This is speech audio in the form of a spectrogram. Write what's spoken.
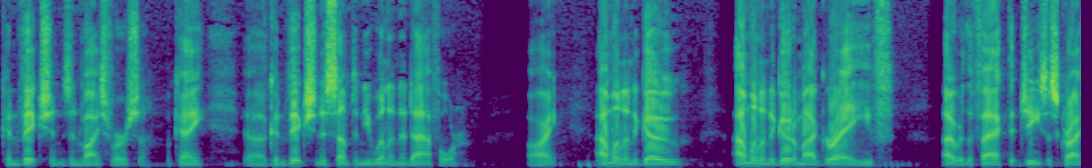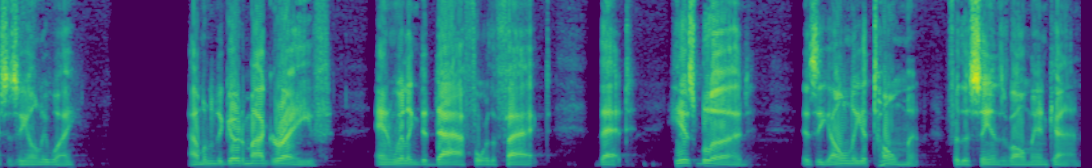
convictions and vice versa, okay? Uh, conviction is something you're willing to die for, all right? I'm willing to go I'm willing to go to my grave over the fact that Jesus Christ is the only way. I'm willing to go to my grave and willing to die for the fact that His blood is the only atonement for the sins of all mankind.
